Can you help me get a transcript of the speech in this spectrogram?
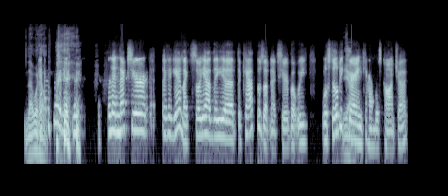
that would help. and then next year, like again, like so, yeah, the uh, the cap goes up next year, but we will still be yeah. carrying Campbell's contract.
